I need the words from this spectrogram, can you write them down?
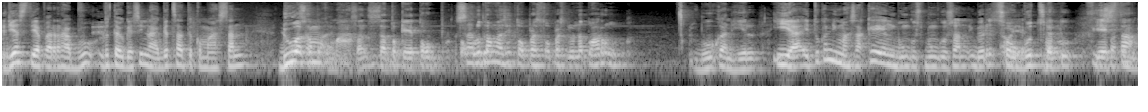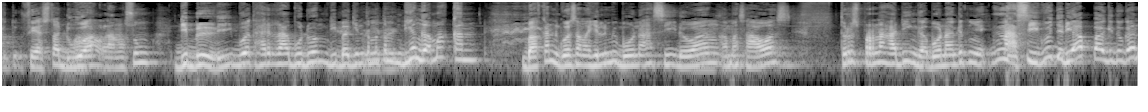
dia setiap hari Rabu lu tau gak sih nugget satu kemasan dua Satu kemasan sih satu kayak top. Satu- Lu tau gak sih toples-toples donat warung? Bukan Hil. Iya itu kan dimasaknya yang bungkus-bungkusan ibarat so Oh iya, good dan satu Fiesta. satu begitu. Fiesta dua Mahal. langsung dibeli buat hari Rabu doang dibagiin temen-temen dia nggak makan. Bahkan gue sama Hilmi bawa nasi doang sama saus. Terus pernah Hadi nggak bawa nuggetnya nasi gue jadi apa gitu kan?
